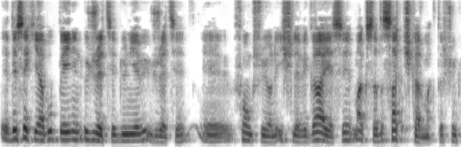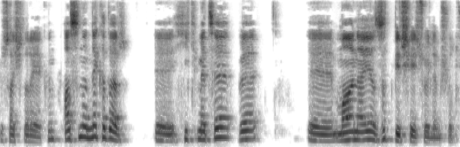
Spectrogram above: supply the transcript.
E, desek ya bu beynin ücreti, dünyevi ücreti, e, fonksiyonu, işlevi, gayesi, maksadı saç çıkarmaktır. Çünkü saçlara yakın. Aslında ne kadar e, hikmete ve e, manaya zıt bir şey söylemiş olur.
